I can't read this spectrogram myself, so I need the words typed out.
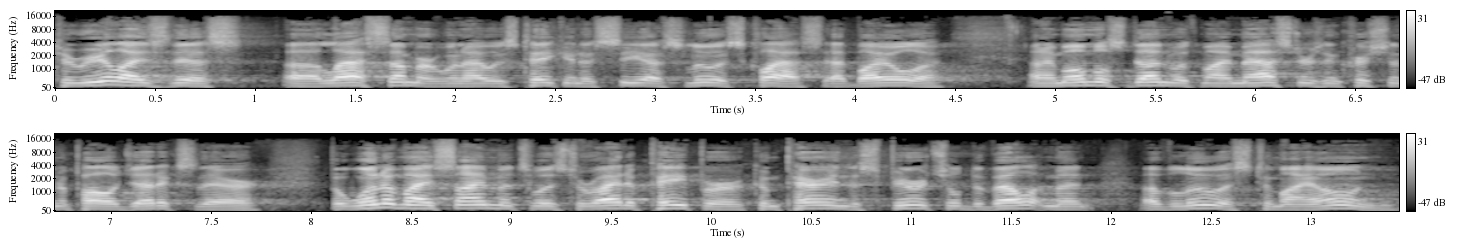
to realize this uh, last summer when I was taking a C.S. Lewis class at Biola. And I'm almost done with my master's in Christian apologetics there. But one of my assignments was to write a paper comparing the spiritual development of Lewis to my own.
